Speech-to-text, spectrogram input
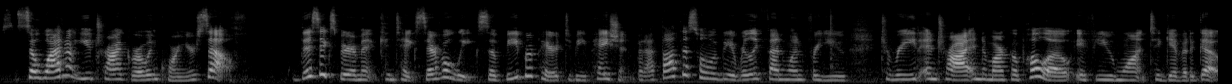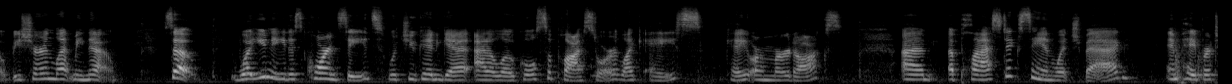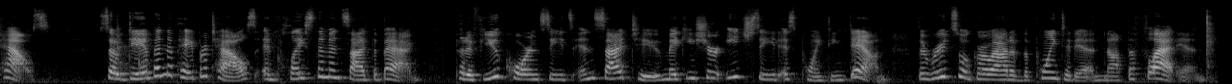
So why don't you try growing corn yourself? This experiment can take several weeks, so be prepared to be patient. But I thought this one would be a really fun one for you to read and try into Marco Polo if you want to give it a go. Be sure and let me know. So, what you need is corn seeds, which you can get at a local supply store like Ace, okay, or Murdoch's, um, a plastic sandwich bag, and paper towels. So dampen the paper towels and place them inside the bag. Put a few corn seeds inside too, making sure each seed is pointing down. The roots will grow out of the pointed end, not the flat end.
